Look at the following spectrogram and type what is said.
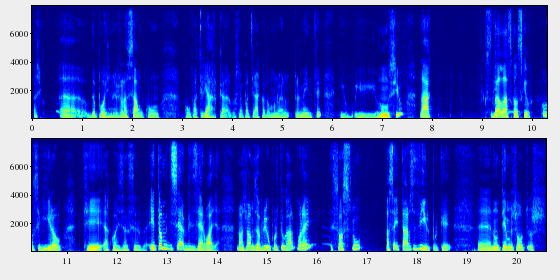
as, uh, depois, na relação com, com o patriarca, o senhor patriarca Dom Manuel Clemente e o, e o Núncio, lá, lá se conseguiu. Conseguiram que a coisa se... Então me disseram, me disseram, olha, nós vamos abrir o Portugal, porém, só se tu aceitares vir, porque uh, não temos outros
